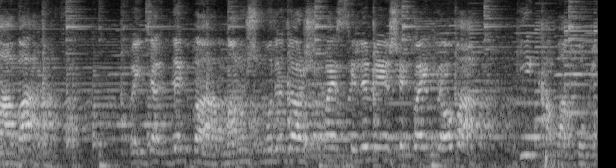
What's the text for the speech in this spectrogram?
বাবা, ওই যাক দেখবা, মানুষ মরে যাওয়ার সময় ছেলে মেয়ে এসে কয়, কি বাবা, কি খাবা তুমি?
